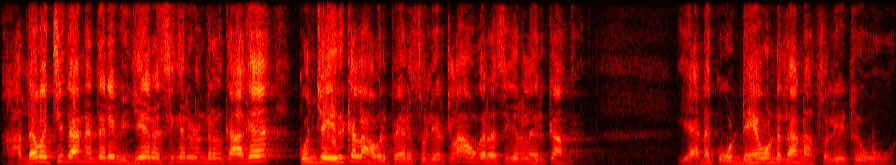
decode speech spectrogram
அதை வச்சு தானே தெரியும். விஜய் ரசிகர்கள்ன்றதுக்காக கொஞ்சம் இருக்கலாம். அவர் பேர் சொல்லியிருக்கலாம். அவங்க ரசிகர்களும் இருக்காங்க. எனக்கு ஒன்றே ஒன்று தான் நான் சொல்லிட்டு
